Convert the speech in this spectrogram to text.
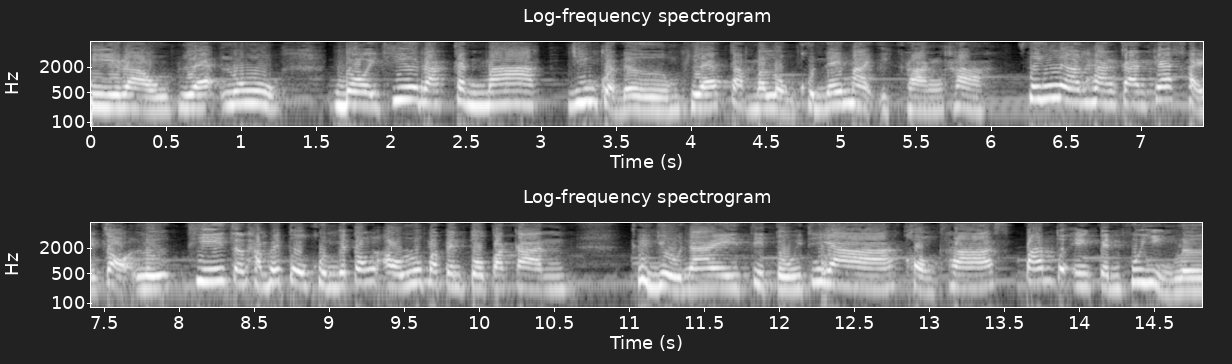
มีเราและลูก โดยที่รักกันมากยิ่งกว่าเดิม และกลับมาหลงคุณได้ใหม่อีกครั้งค่ะ ซึ่งแนวทางการแก้ไขเจาะลึกที่จะทำให้ตัวคุณไม่ต้องเอาลูกมาเป็นตัวประกัน คืออยู่ในจิตวิทยาของคลาสปั้นตัวเองเป็นผู้หญิงเลย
